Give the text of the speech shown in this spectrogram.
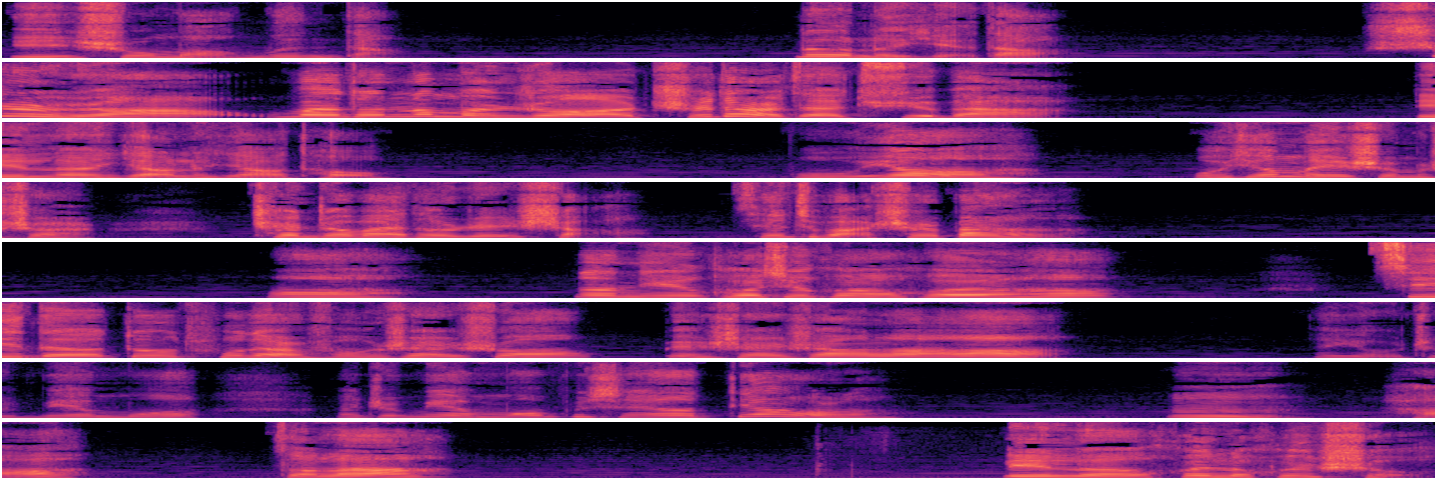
云舒忙问道。乐乐也道：“是啊，外头那么热，迟点再去吧。”林兰摇了摇头：“不用，我又没什么事儿，趁着外头人少，先去把事儿办了。”哦，那你快去快回哈。记得多涂点防晒霜，别晒伤了啊！哎呦，这面膜，哎，这面膜不行，要掉了。嗯，好，走了啊。林鸾挥了挥手，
